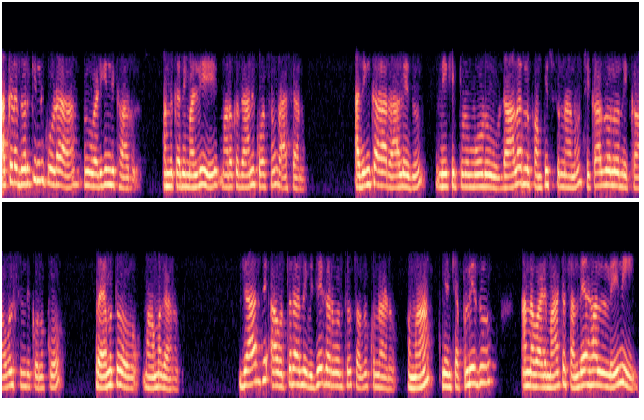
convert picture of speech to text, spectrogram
అక్కడ దొరికింది కూడా నువ్వు అడిగింది కాదు. అందుకని మళ్ళీ మరొక దాని కోసం రాశాను. అది ఇంకా రాలేదు. నీకు ఇప్పుడు మూడు డాలర్లు పంపిస్తున్నాను. చికాగోలో నీకు కావాల్సింది కొనుక్కో. ప్రేమతో మా అమ్మగారు. జార్జి ఆ ఉత్తరాన్ని విజయ గర్వంతో చదువుకున్నాడు. అమ్మా నేను చెప్పలేదు అన్న వాడి మాట సందేహాలు లేని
